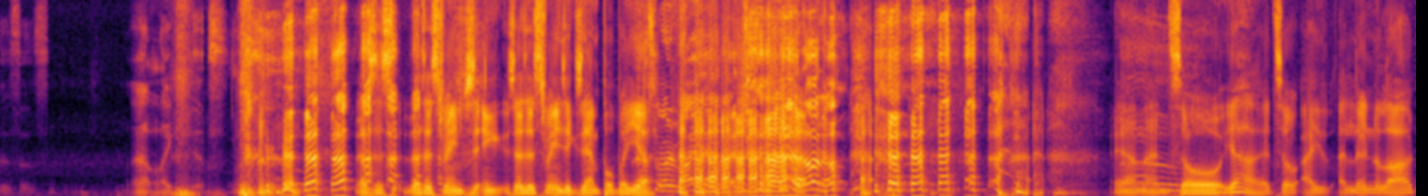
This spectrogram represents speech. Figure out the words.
this is i like this that's a, that's a strange that's a strange example, but yeah, that's where my head went no no yeah, man. So yeah, it's- so I I learned a lot.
